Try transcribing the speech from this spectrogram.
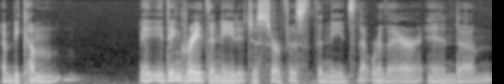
I've become. It, it, didn't create the need; it just surfaced the needs that were there and um,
